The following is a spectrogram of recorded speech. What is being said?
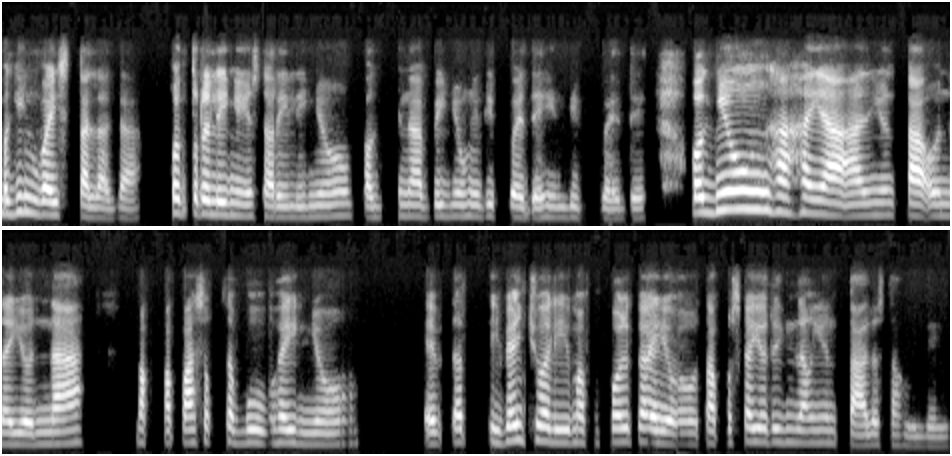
maging wise talaga. Kontrolin nyo yung sarili nyo. Pag sinabi nyo hindi pwede, hindi pwede. Huwag nyo hahayaan yung tao na yon na makapasok sa buhay nyo at eventually mapupol kayo tapos kayo rin lang yung talo sa huli.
